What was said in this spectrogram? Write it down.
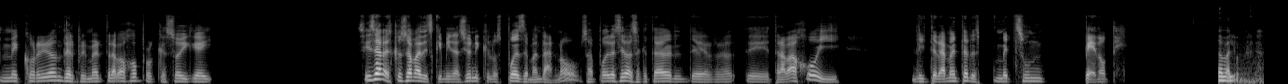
me corrieron del primer trabajo porque soy gay. Sí sabes que eso se llama discriminación y que los puedes demandar, ¿no? O sea, podrías ir a la Secretaría de, de- de Trabajo y literalmente les metes un pedote. ya valió verga.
